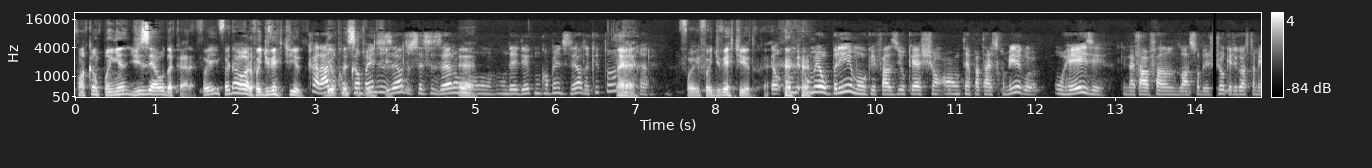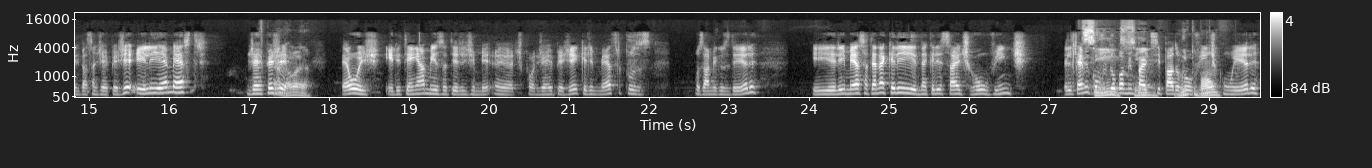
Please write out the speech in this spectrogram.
com a campanha de Zelda, cara. Foi, foi da hora, foi divertido. Caralho, com campanha de Zelda, vocês fizeram é. um D&D com campanha de Zelda, que top, é, cara. Foi, foi divertido. Eu, o, o, meu primo, que fazia o cast há um tempo atrás comigo, o Reise, que nós tava falando lá sobre o jogo, ele gosta também bastante de RPG, ele é mestre de RPG. Ah, é hoje. Ele tem a mesa dele de, é, tipo, de RPG que ele mestra pros, pros amigos dele. E ele mestra até naquele, naquele site Roll20. Ele até me convidou para me participar do Roll20 com ele.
